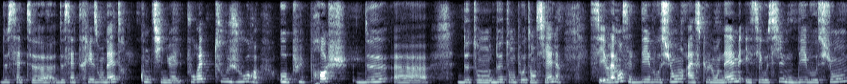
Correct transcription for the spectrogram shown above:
de cette, euh, de cette raison d'être continuelle pour être toujours au plus proche de, euh, de, ton, de ton potentiel. C'est vraiment cette dévotion à ce que l'on aime et c'est aussi une dévotion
